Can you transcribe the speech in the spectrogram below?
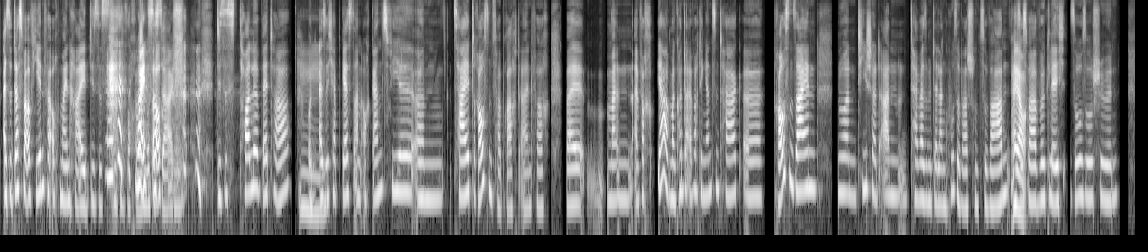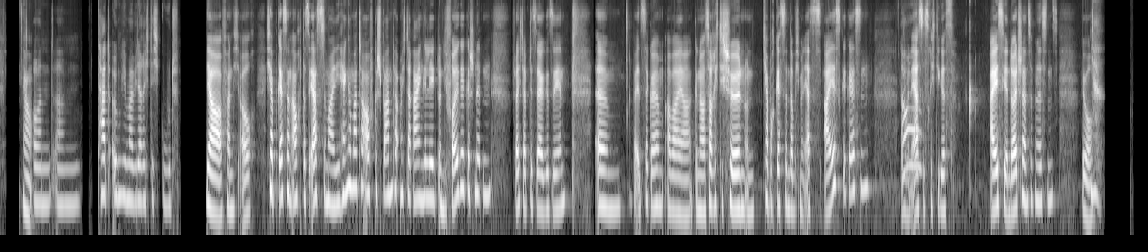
also das war auf jeden Fall auch mein High dieses, diese Woche, muss ich auch. sagen. Dieses tolle Wetter. Mm. Und also ich habe gestern auch ganz viel ähm, Zeit draußen verbracht einfach, weil man einfach, ja, man konnte einfach den ganzen Tag äh, draußen sein, nur ein T-Shirt an und teilweise mit der langen Hose war es schon zu warm. Also ja. es war wirklich so, so schön. Ja. Und ähm, tat irgendwie mal wieder richtig gut. Ja, fand ich auch. Ich habe gestern auch das erste Mal die Hängematte aufgespannt, habe mich da reingelegt und die Folge geschnitten. Vielleicht habt ihr es ja gesehen ähm, bei Instagram. Aber ja, genau, es war richtig schön. Und ich habe auch gestern, glaube ich, mein erstes Eis gegessen. Also oh. mein erstes richtiges Eis hier in Deutschland zumindest. Ja.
